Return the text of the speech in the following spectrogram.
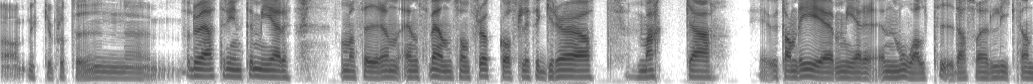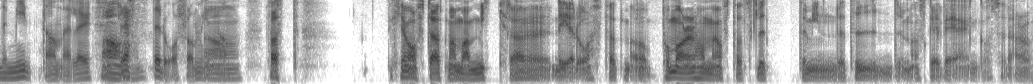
ja, mycket protein. Eh. Så du äter inte mer, om man säger en, en Svensson-frukost, lite gröt, macka, utan det är mer en måltid, alltså en liknande middagen eller ja. rester då från middagen. Ja. Fast det kan vara ofta att man bara mikrar det då, för att på morgonen har man oftast lite mindre tid, man ska iväg och sådär.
